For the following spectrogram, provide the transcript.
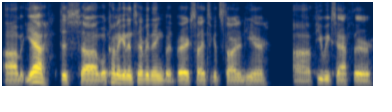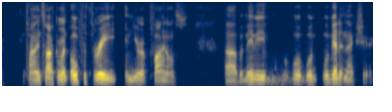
Uh, but yeah, this uh, we'll kind of get into everything. But very excited to get started here. Uh, a few weeks after Italian soccer went 0 for 3 in Europe finals, uh, but maybe we'll, we'll we'll get it next year.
